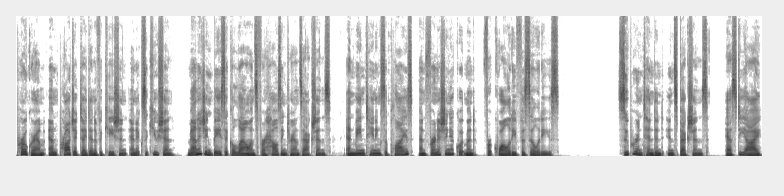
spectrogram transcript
program, and project identification and execution, managing basic allowance for housing transactions, and maintaining supplies and furnishing equipment for quality facilities. Superintendent Inspections SDI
